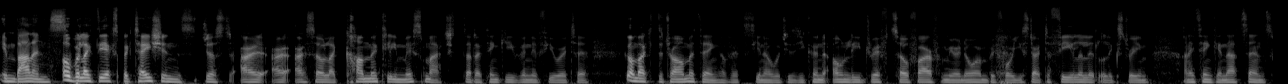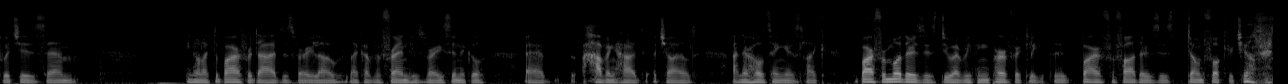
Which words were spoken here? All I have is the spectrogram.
imbalance. Oh, but like the expectations just are, are, are so like comically mismatched that I think even if you were to going back to the trauma thing of it's you know which is you can only drift so far from your norm before you start to feel a little extreme, and I think in that sense, which is um, you know like the bar for dads is very low. Like I have a friend who's very cynical, uh, having had a child, and their whole thing is like the bar for mothers is do everything perfectly. The bar for fathers is don't fuck your children,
